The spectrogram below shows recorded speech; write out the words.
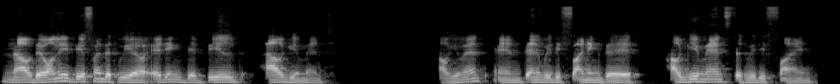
Now the only difference that we are adding the build argument, argument, and then we're defining the arguments that we defined.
